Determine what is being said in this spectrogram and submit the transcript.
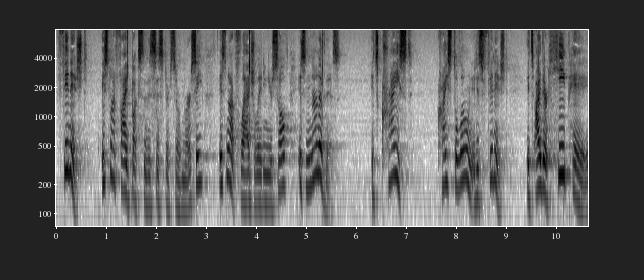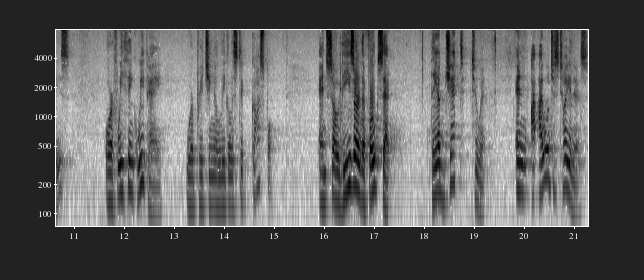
Finished. It's not five bucks to the Sisters of Mercy. It's not flagellating yourself. It's none of this. It's Christ. Christ alone. It is finished. It's either He pays, or if we think we pay, we're preaching a legalistic gospel. And so these are the folks that they object to it. And I, I will just tell you this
